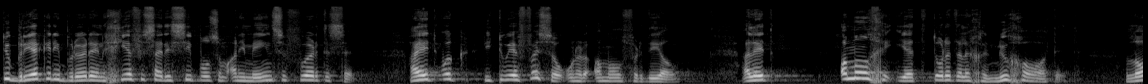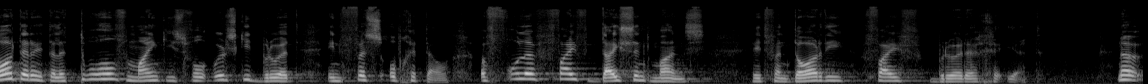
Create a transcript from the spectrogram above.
Toe breek hy die brode en gee vir sy disippels om aan die mense voor te sit. Hy het ook die 2 visse onder almal verdeel. Hulle het almal geëet totdat hulle genoeg gehad het. Later het hulle 12 mandjies vol oorskietbrood en vis opgetel. 'n Volle 5000 mans het van daardie 5 brode geëet. Nou,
